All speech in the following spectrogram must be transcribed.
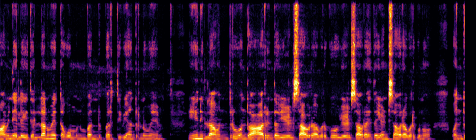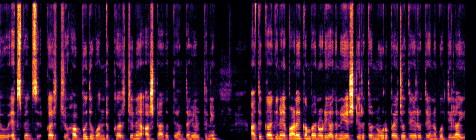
ಮಾವಿನ ಎಲೆ ಇದೆಲ್ಲನೂ ತಗೊಂಬಂದು ಬಂದು ಬರ್ತೀವಿ ಅಂದ್ರೂ ಏನಿಲ್ಲ ಅಂದರೂ ಒಂದು ಆರರಿಂದ ಏಳು ಸಾವಿರವರೆಗೂ ಏಳು ಸಾವಿರದಿಂದ ಎಂಟು ಸಾವಿರವರೆಗೂ ಒಂದು ಎಕ್ಸ್ಪೆನ್ಸ್ ಖರ್ಚು, ಹಬ್ಬದ ಒಂದು ಖರ್ಚುನೇ ಅಷ್ಟಾಗುತ್ತೆ ಅಂತ ಹೇಳ್ತೀನಿ. ಅದಕ್ಕಾಗಿಯೇ ಬಾಳೆಕಂಬ ನೋಡಿ, ಅದನ್ನು ಎಷ್ಟಿರುತ್ತೋ ನೂರು ರೂಪಾಯಿ ಜೊತೆ ಇರುತ್ತೆ ಏನೋ ಗೊತ್ತಿಲ್ಲ, ಈ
